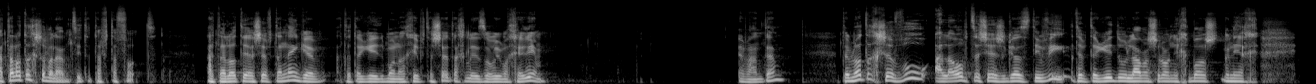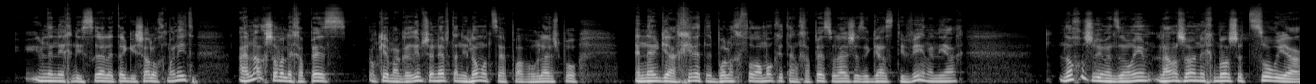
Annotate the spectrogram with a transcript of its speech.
אתה לא תחשוב על להמציא את הטפטפות. אתה לא תיישב את הנגב, אתה תגיד בוא נרחיב את השטח לאזורים אחרים. הבנתם? אתם לא תחשבו על האופציה שיש גז טבעי, אתם תגידו למה שלא נכבוש, נניח, אם נניח לישראל הייתה גישה לוחמנית, אני לא על לחפש, אוקיי, מאגרים של נפט אני לא מוצא פה, אבל אולי יש פה אנרגיה אחרת, בוא נחפור עמוק יותר, נחפש אולי יש איזה גז טבעי נניח. לא חושבים את זה, אומרים, למה שלא נכבוש את סוריה,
